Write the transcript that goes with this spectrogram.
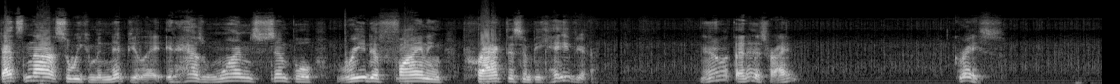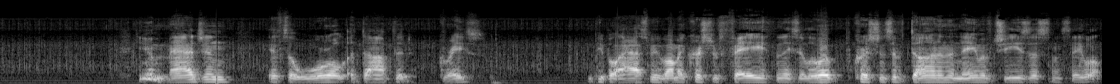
that's not so we can manipulate. It has one simple redefining practice and behavior. You know what that is, right? Grace. Can you imagine if the world adopted grace? People ask me about my Christian faith, and they say, "Look what Christians have done in the name of Jesus." And I say, "Well,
